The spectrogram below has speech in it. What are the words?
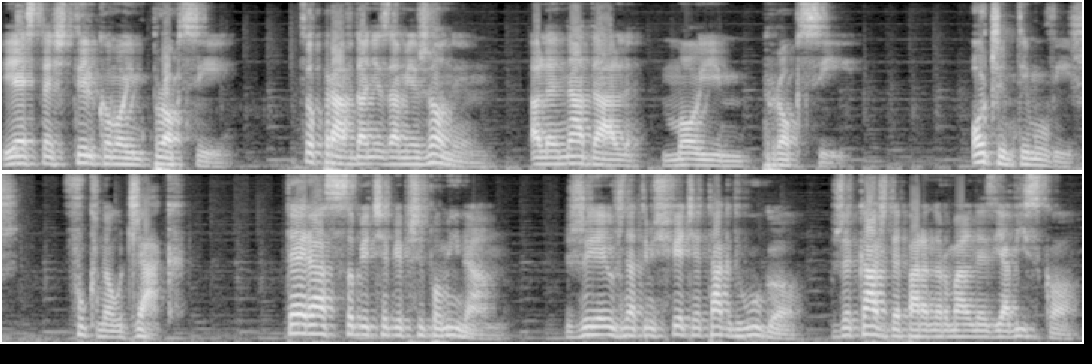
Jesteś tylko moim proxy. Co prawda niezamierzonym, ale nadal moim proxy. O czym ty mówisz? Fuknął Jack. Teraz sobie ciebie przypominam. Żyję już na tym świecie tak długo, że każde paranormalne zjawisko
